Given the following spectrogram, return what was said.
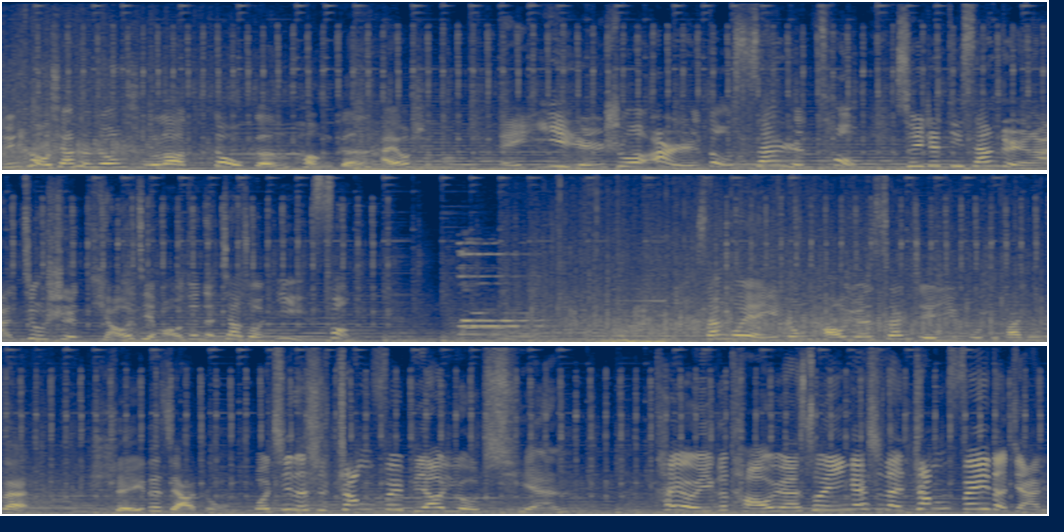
群口相声中除了逗哏捧哏还有什么？哎，一人说，二人斗，三人凑，所以这第三个人啊，就是调解矛盾的，叫做逆凤。《三国演义》中桃园三结义故事发生在谁的家中？我记得是张飞比较有钱，他有一个桃园，所以应该是在张飞的家里。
